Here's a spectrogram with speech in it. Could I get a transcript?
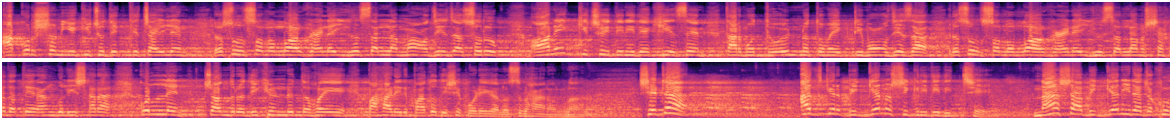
আকর্ষণীয় কিছু দেখতে চাইলেন। রসুল সাল্লাইসাল্লাম মজেজা স্বরূপ অনেক কিছুই তিনি দেখিয়েছেন। তার মধ্যে অন্যতম একটি মজেজা রসুল সাল্লাইসাল্লাম শাহাদাতের আঙ্গুল ইশারা করলেন, চন্দ্র দ্বিখণ্ডিত হয়ে পাহাড়ের পাদদেশে পড়ে গেল। সুবাহান্লাহ সেটা আজকের বিজ্ঞানও স্বীকৃতি দিচ্ছে। নাসা বিজ্ঞানীরা যখন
